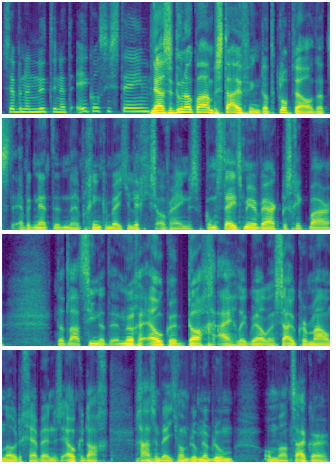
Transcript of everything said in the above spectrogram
ze hebben een nut in het ecosysteem. Ja, ze doen ook wel aan bestuiving. Dat klopt wel. Dat heb ik net, eh, daar ging ik een beetje lichtjes overheen. Dus er komt steeds meer werk beschikbaar. Dat laat zien dat eh, muggen elke dag eigenlijk wel een suikermaal nodig hebben. En dus elke dag gaan ze een beetje van bloem naar bloem om wat suiker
